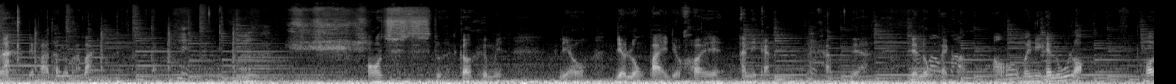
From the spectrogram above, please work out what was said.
ูนะ เดี๋ยวป้าทะลุเข้าบ้านอ๋อก็คือไม่เดี๋ยวเดี๋ยวลงไปเดี๋ยวค่อยอันนี้กันนะครับเดี๋ยวเดี๋ยวลงไปก่อนอ๋อไม่มีใครรู้หรอก เพราะ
